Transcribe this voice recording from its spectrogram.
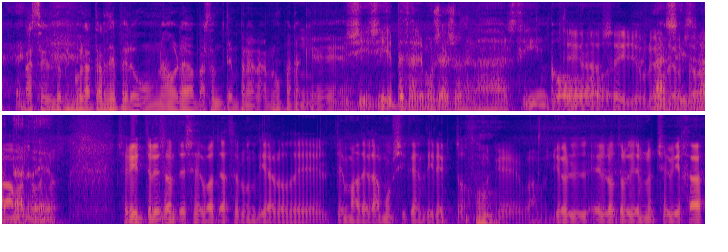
Va a ser el domingo a la tarde, pero una hora bastante temprana, ¿no? Para que... Sí, sí, empezaremos a eso de las 5 Sí, a las seis, yo creo las que 6 de la o tarde. Sería interesante ese debate, hacer un día lo del tema de la música en directo. Porque, vamos, yo el, el otro día en Nochevieja,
